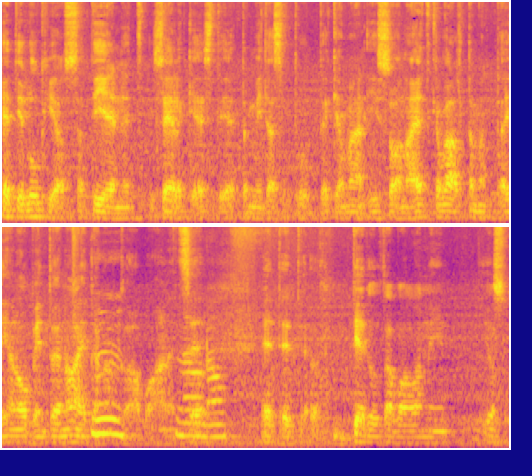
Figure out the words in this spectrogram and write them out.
heti lukiossa tiennyt selkeästi, että mitä sä tulet tekemään isona, etkä välttämättä ihan opintojen aikanakaan, mm. vaan että no, se, no. Et, et, tietyllä tavalla niin jos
